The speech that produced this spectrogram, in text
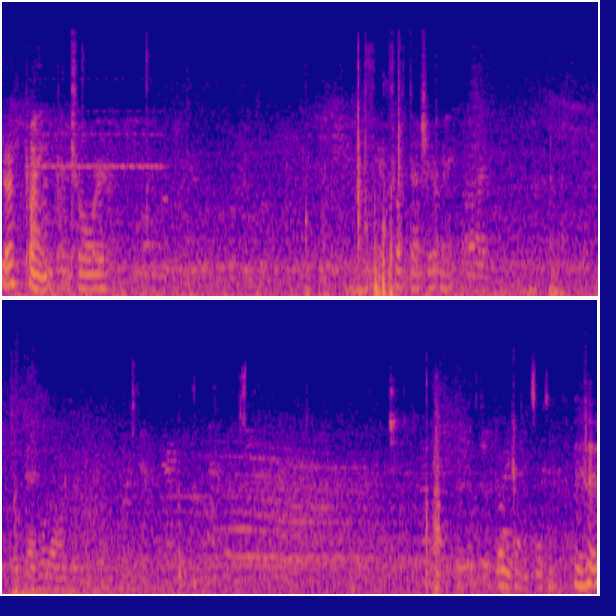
Sure, playing controller. Yeah, fuck that shit, mate. Are you doing, Susan? Mm-hmm.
